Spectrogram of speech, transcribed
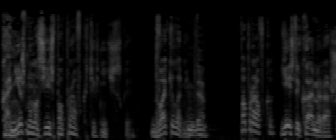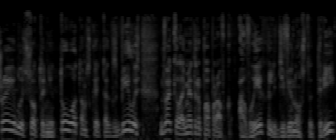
конечно, у нас есть поправка техническая. 2 километра. Да. Поправка. Если камера ошиблась, что-то не то, там сказать, так сбилась, 2 километра поправка. А выехали 93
